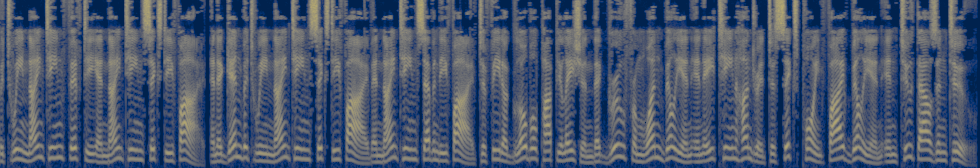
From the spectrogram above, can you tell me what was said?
between 1950 and 1965, and again between 1965 and 1975 to feed a global population that grew from 1 billion in 1800 to 6.5 billion in 2002.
